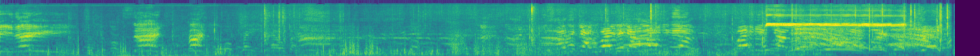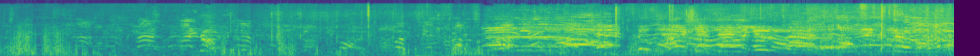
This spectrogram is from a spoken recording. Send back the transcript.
Ready, set, back! Way to go, way! Stop it!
